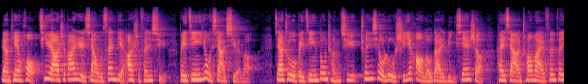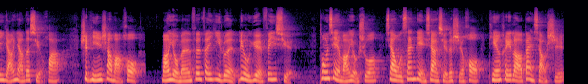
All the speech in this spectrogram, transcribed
两天后，七月二十八日下午三点二十分许，北京又下雪了。家住北京东城区春秀路十一号楼的李先生。拍下窗外纷纷扬扬的雪花，视频上网后，网友们纷纷议论六月飞雪。通县网友说，下午三点下雪的时候，天黑了半小时，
